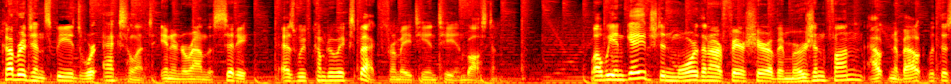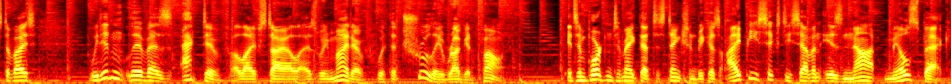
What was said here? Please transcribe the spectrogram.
Coverage and speeds were excellent in and around the city, as we've come to expect from AT&T in Boston. While we engaged in more than our fair share of immersion fun out and about with this device, we didn't live as active a lifestyle as we might have with a truly rugged phone. It's important to make that distinction because IP67 is not mil spec,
